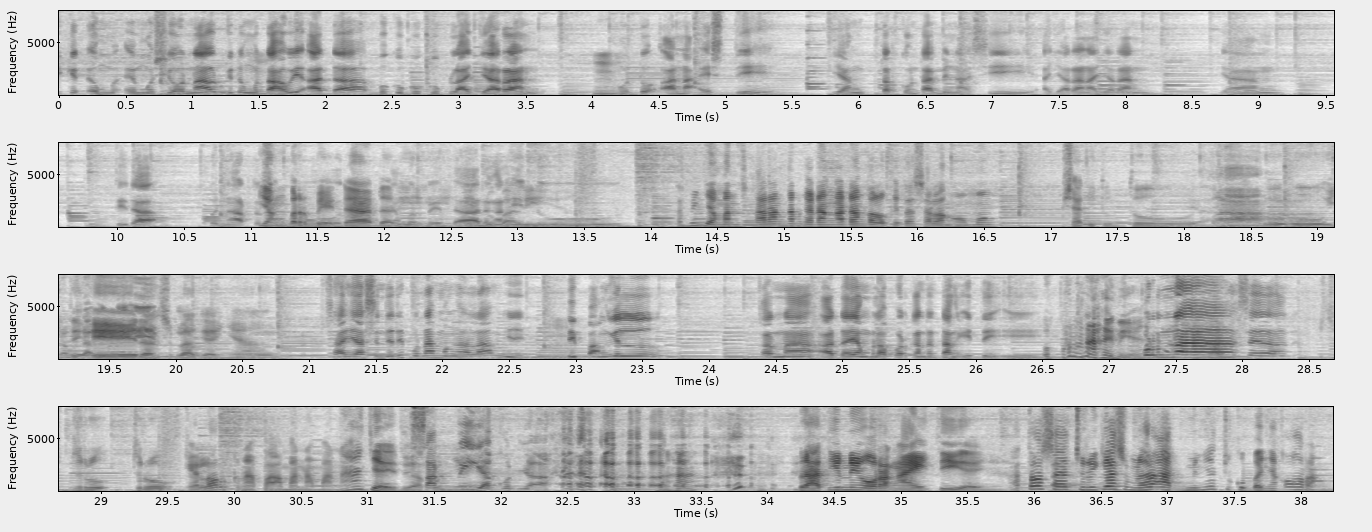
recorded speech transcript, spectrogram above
sedikit em- emosional begitu mengetahui ada buku-buku pelajaran Hmm. untuk anak SD yang terkontaminasi ajaran-ajaran yang tidak benar Yang tersebut. berbeda dari yang berbeda Hindu dengan Bali, Hindu. Tapi zaman sekarang kan kadang-kadang kalau kita salah ngomong bisa dituntut. Ya. Nah, UU ITE dan sebagainya. Saya sendiri pernah mengalami Hmm. dipanggil karena ada yang melaporkan tentang ITE. Oh pernah ini ya? Pernah saya Jeruk jeruk kelor kenapa aman-aman aja itu Sakti akunnya? akunnya. Berarti ini orang IT kayaknya. Atau saya curiga sebenarnya adminnya cukup banyak orang.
